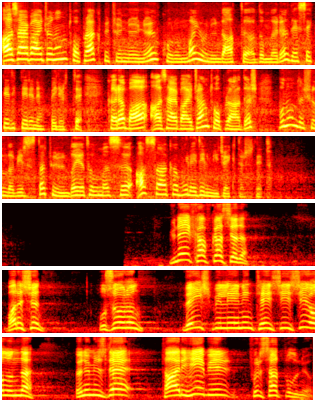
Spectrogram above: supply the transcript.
Azerbaycan'ın toprak bütünlüğünü korunma yönünde attığı adımları desteklediklerini belirtti. Karabağ Azerbaycan toprağıdır. Bunun dışında bir statünün dayatılması asla kabul edilmeyecektir dedi. Güney Kafkasya'da barışın, huzurun ve işbirliğinin tesisi yolunda önümüzde tarihi bir fırsat bulunuyor.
